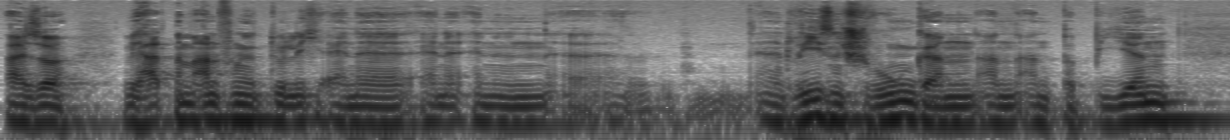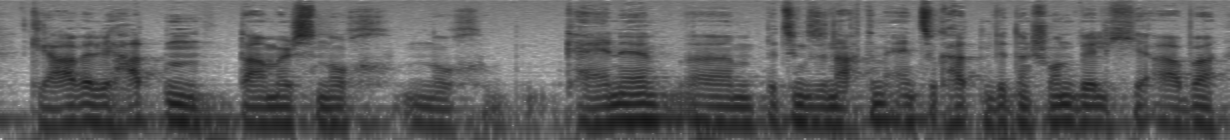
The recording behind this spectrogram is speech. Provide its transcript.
Also wir hatten am Anfang natürlich eine, eine, einen, äh, einen Riesenschwung an, an, an Papieren. Klar, weil wir hatten damals noch, noch keine, ähm, beziehungsweise nach dem Einzug hatten wir dann schon welche, aber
